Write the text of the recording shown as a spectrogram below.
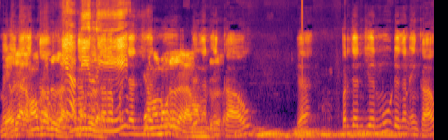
Ya udah lah, ngobrol dulu lah. Iya, ngomong dulu lah. Billy. Ya, ngomong dulu lah, ngomong dengan dulu engkau, ya perjanjianmu dengan engkau,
